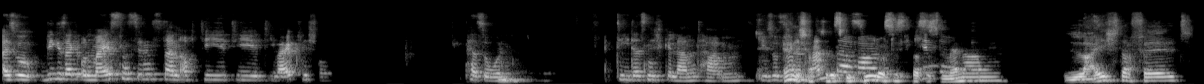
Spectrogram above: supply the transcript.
Also, wie gesagt, und meistens sind es dann auch die, die, die weiblichen Personen, mhm. die das nicht gelernt haben. Die so ja, ich habe das Gefühl, waren, dass, es, dass es Männern leichter fällt,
